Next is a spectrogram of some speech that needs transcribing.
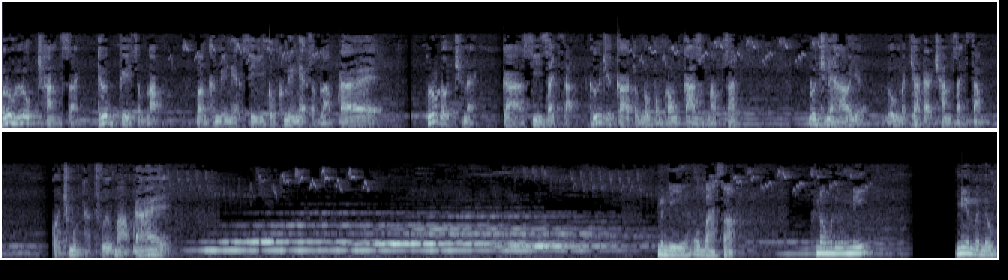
ព្រោះលោកឆាន់សាច់ទើបគេសម្លាប់បើគ្មានអ្នកស៊ីក៏គ្មានអ្នកសម្លាប់ដែរព្រោះដូច្នេះការស៊ីសាច់សត្វគឺជាការទំនុកបំរុងការសម្លាប់សត្វដូច្នេះហើយលោកម្ចាស់ដែលឆាន់សាច់សត្វក៏ឈ្មោះថាធ្វើបាបដែរមនីឧបាសកក្នុងរឿងនេះមានមនុស្ស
